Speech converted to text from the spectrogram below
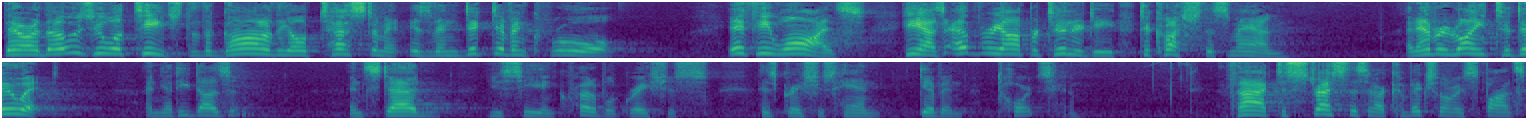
There are those who will teach that the God of the Old Testament is vindictive and cruel. If he was, he has every opportunity to crush this man and every right to do it. And yet he doesn't. Instead, you see incredible gracious, his gracious hand given towards him. In fact, to stress this in our convictional response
